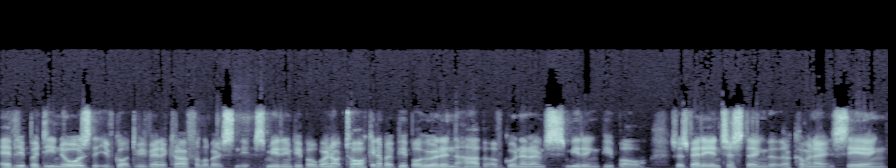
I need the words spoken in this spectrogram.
everybody knows that you've got to be very careful about smearing people. We're not talking about people who are in the habit of going around smearing people. So it's very interesting that they're coming out and saying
